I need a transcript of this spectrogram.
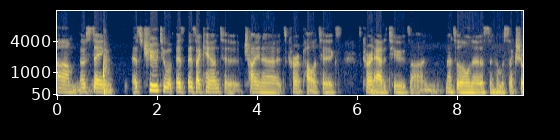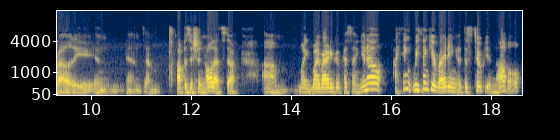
Um, I was saying, as true to as, as I can to China, its current politics, its current attitudes on mental illness and homosexuality and and um, opposition, all that stuff. Um, my my writing group kept saying, you know, I think we think you're writing a dystopian novel,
